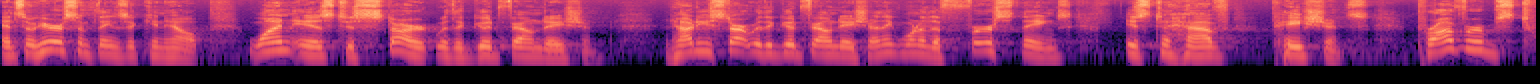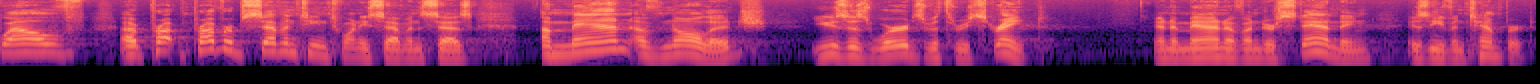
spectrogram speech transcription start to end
And so here are some things that can help. One is to start with a good foundation. And how do you start with a good foundation? I think one of the first things is to have patience. Proverbs 12, uh, Pro- Proverbs 17, 27 says, A man of knowledge uses words with restraint, and a man of understanding is even tempered.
